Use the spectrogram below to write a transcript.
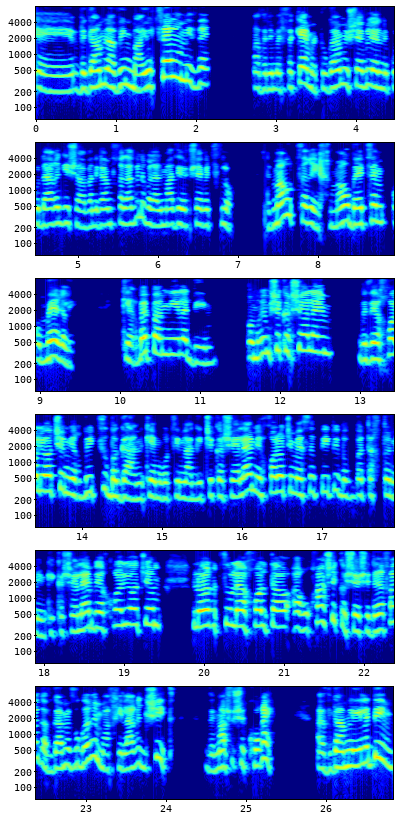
אה, וגם להבין מה יוצא לו מזה אז אני מסכמת, הוא גם יושב לי על נקודה רגישה ואני גם צריכה להבין אבל על מה זה יושב אצלו. מה הוא צריך, מה הוא בעצם אומר לי. כי הרבה פעמים ילדים אומרים שקשה להם, וזה יכול להיות שהם ירביצו בגן כי הם רוצים להגיד שקשה להם, יכול להיות שהם יעשו פיפי בתחתונים כי קשה להם, ויכול להיות שהם לא ירצו לאכול את הארוחה שקשה, שדרך אגב גם מבוגרים, מאכילה רגשית, זה משהו שקורה. אז גם לילדים.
